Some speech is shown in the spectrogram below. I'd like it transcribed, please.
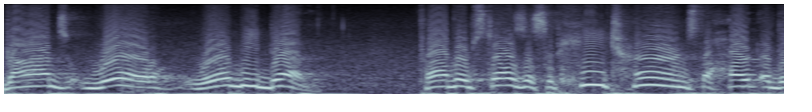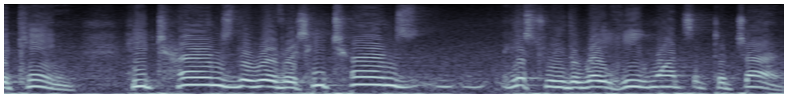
God's will will be done. Proverbs tells us that he turns the heart of the king. He turns the rivers. He turns history the way he wants it to turn.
